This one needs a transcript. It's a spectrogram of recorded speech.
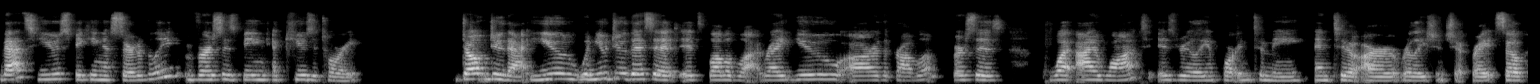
that's you speaking assertively versus being accusatory. Don't do that. You when you do this it it's blah blah blah, right? You are the problem versus what I want is really important to me and to our relationship, right? So,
